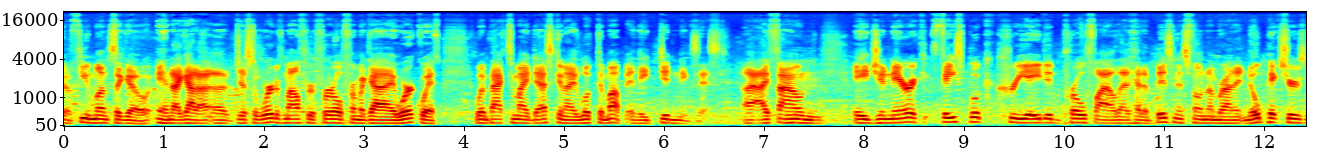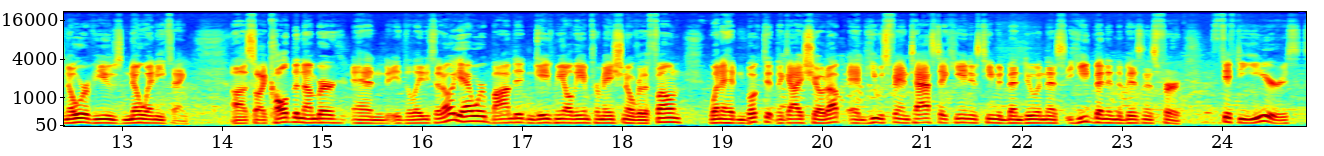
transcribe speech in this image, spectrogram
a few months ago, and I got a, a just a word of mouth referral from a guy I work with. Went back to my desk and I looked them up, and they didn't exist. I, I found a generic Facebook created profile that had a business phone number on it, no pictures, no reviews, no anything. Uh, so I called the number, and the lady said, "Oh yeah, we're bonded," and gave me all the information over the phone. Went ahead and booked it, and the guy showed up, and he was fantastic. He and his team had been doing this. He'd been in the business for 50 years,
